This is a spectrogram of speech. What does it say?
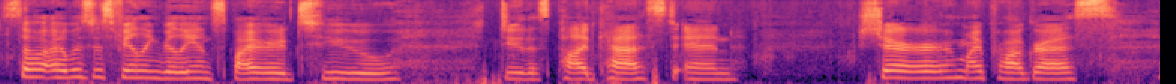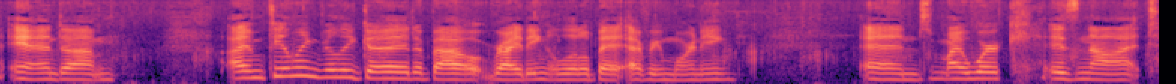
So, I was just feeling really inspired to do this podcast and share my progress. And um, I'm feeling really good about writing a little bit every morning. And my work is not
